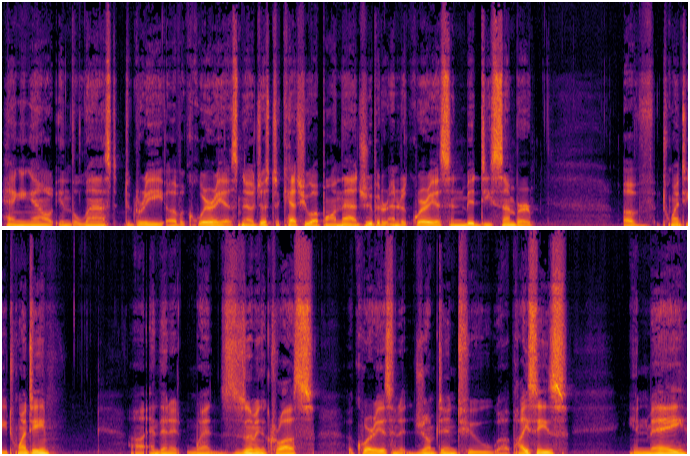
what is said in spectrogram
hanging out in the last degree of Aquarius. Now, just to catch you up on that, Jupiter entered Aquarius in mid December of 2020. Uh, and then it went zooming across Aquarius and it jumped into uh, Pisces in May,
